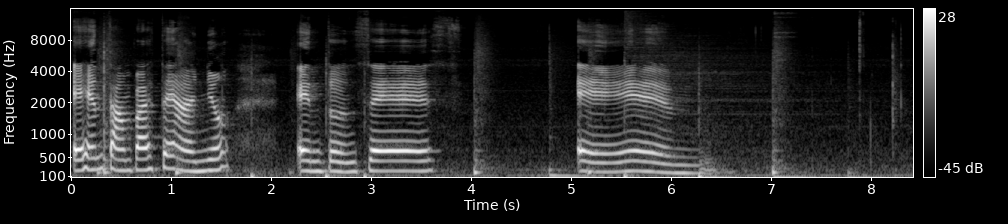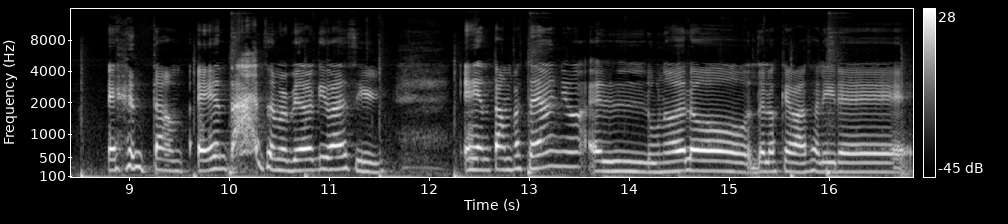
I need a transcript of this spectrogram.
Es en Tampa este año. Entonces... em, es en Tampa... Es en, ¡ah! Se me olvidó lo que iba a decir. En Tampa este año. El, uno de los, de los que va a salir eh,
